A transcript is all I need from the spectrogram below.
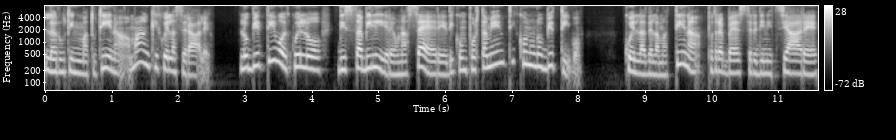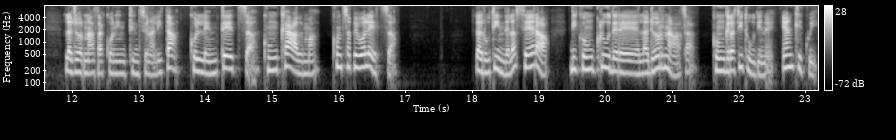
la routine mattutina, ma anche quella serale. L'obiettivo è quello di stabilire una serie di comportamenti con un obiettivo. Quella della mattina potrebbe essere di iniziare la giornata con intenzionalità, con lentezza, con calma, consapevolezza. La routine della sera di concludere la giornata con gratitudine e anche qui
